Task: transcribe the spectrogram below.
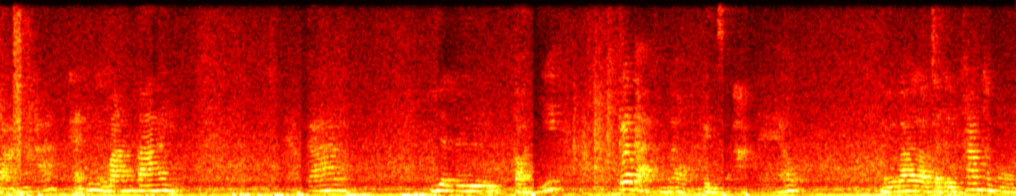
วางนะคะ แผ่นที่หนึ่งวางไปแถวเก้าอย่าลืมตอนนี้ กระดาษของเราเป็นสะพานแล้ว ไม่ว่าเราจะเดินข้ามถนน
